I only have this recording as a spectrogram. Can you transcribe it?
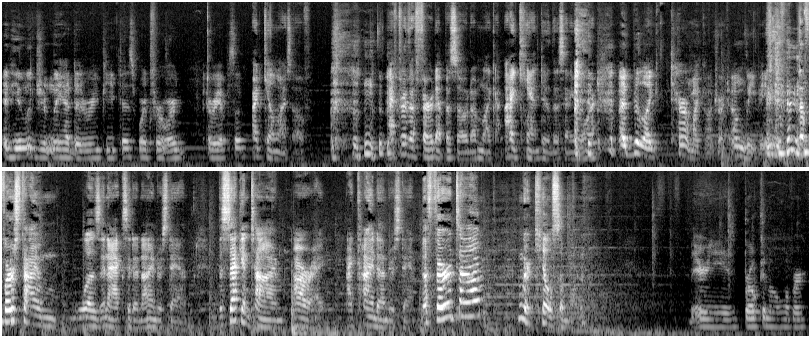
and he legitimately had to repeat this word for word every episode? I'd kill myself. After the third episode, I'm like, I can't do this anymore. I'd be like, tear up my contract. I'm leaving. the first time was an accident, I understand. The second time, alright, I kinda understand. The third time, I'm gonna kill someone. there he is, broken all over.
